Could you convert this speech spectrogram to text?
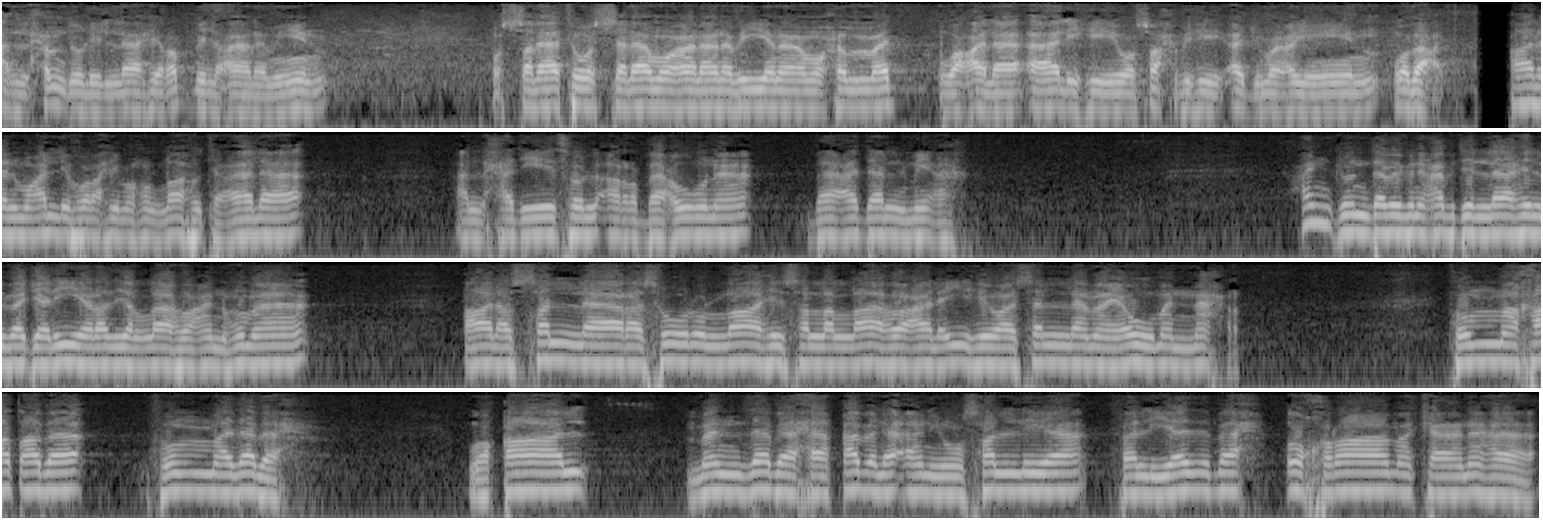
الحمد لله رب العالمين والصلاة والسلام على نبينا محمد وعلى آله وصحبه أجمعين. وبعد. قال المؤلف رحمه الله تعالى الحديث الأربعون بعد المئة. عن جندب بن عبد الله البجلي رضي الله عنهما قال صلى رسول الله صلى الله عليه وسلم يوم النحر. ثم خطب ثم ذبح. وقال من ذبح قبل أن يصلي فليذبح أخرى مكانها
